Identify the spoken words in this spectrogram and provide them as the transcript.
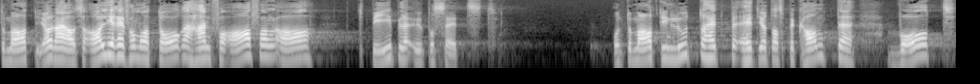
Der Martin, ja, nein, also alle Reformatoren haben von Anfang an die Bibel übersetzt. Und der Martin Luther hat, hat ja das bekannte Wort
